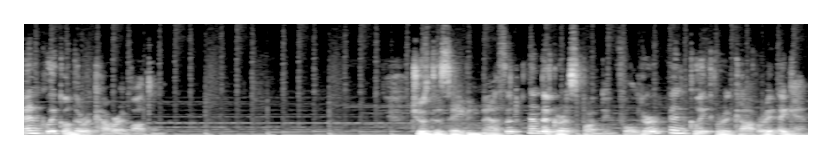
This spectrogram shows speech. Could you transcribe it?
and click on the Recovery button. Choose the saving method and the corresponding folder and click Recovery again.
